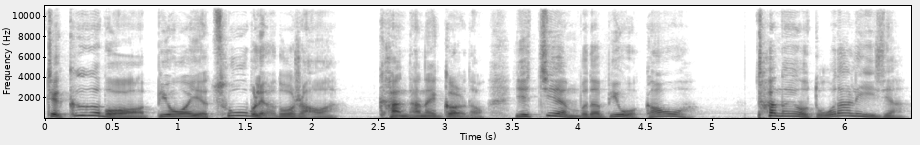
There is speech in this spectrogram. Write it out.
这胳膊比我也粗不了多少啊，看他那个头也见不得比我高啊，他能有多大力气啊？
